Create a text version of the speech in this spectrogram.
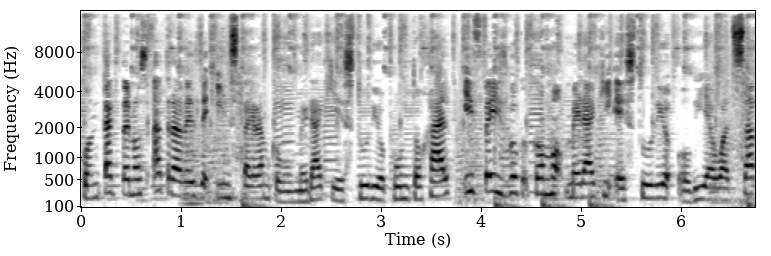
Contáctanos a través de Instagram como merakiestudio.hal y Facebook como Meraki Studio o vía WhatsApp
